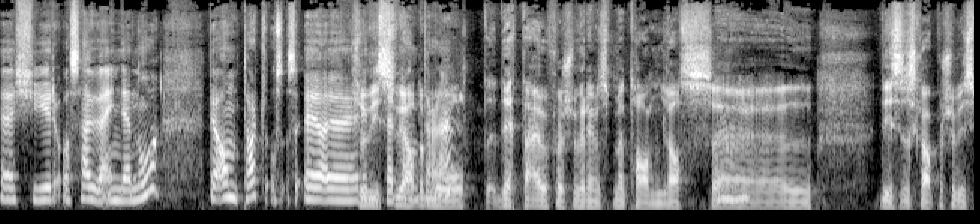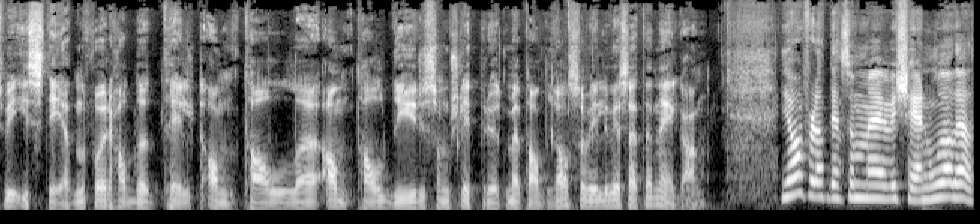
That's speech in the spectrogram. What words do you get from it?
eh, kyr og sauer enn det er nå. Vi har antall, uh, Så hvis vi hadde målt Dette er jo først og fremst metangass. Mm. Disse skaper. Så hvis vi istedenfor hadde telt antall, antall dyr som slipper ut metangass, så ville vi sett en nedgang. Ja, for det som vi ser nå, da, er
